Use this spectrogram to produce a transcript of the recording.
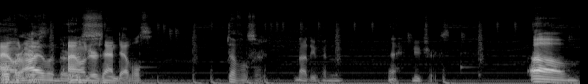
over Islanders, Islanders. Islanders and Devils. Devils are not even eh, New Jersey. Um,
